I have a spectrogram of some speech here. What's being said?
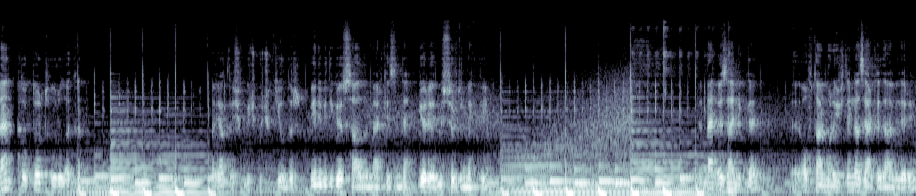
ben Doktor Tuğrul Akın. Yaklaşık üç buçuk yıldır Venevidi Göz Sağlığı Merkezi'nde görevimi sürdürmekteyim. Ben özellikle e, oftalmolojide lazer tedavileri,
